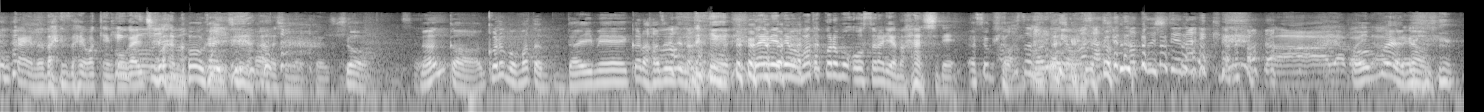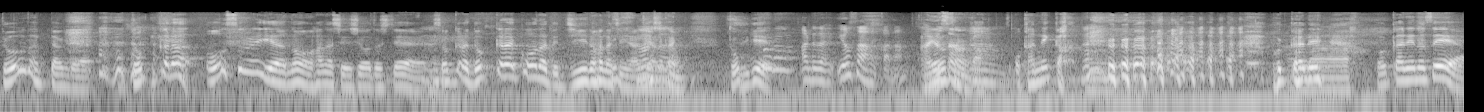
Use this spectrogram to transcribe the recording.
今回の題材は健康が一番。の健康が一番話になったんですそう。なんかこれもまた題名から外れてない 題名でもまたこれもオーストラリアの話で。あそっか。それでもまだ外してないけど。ああやほんまやな。どうなったんこれどっからオーストラリアの話にしようとして、そっからどっからこうなって G の話になるんやろ確かにどっすげえ。あれだ予算かな？あ予算か、うん。お金か。お金あお金のせいや。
